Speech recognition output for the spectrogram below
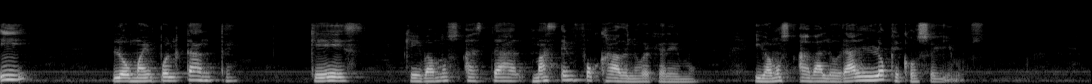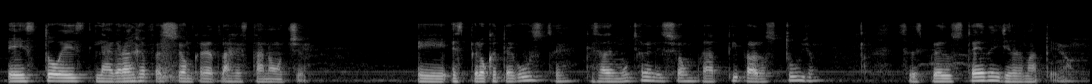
Y lo más importante, que es que vamos a estar más enfocados en lo que queremos y vamos a valorar lo que conseguimos. Esto es la gran reflexión que le traje esta noche. Eh, espero que te guste, que sea de mucha bendición para ti, para los tuyos. Se despide de ustedes, Gerard Mateo.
